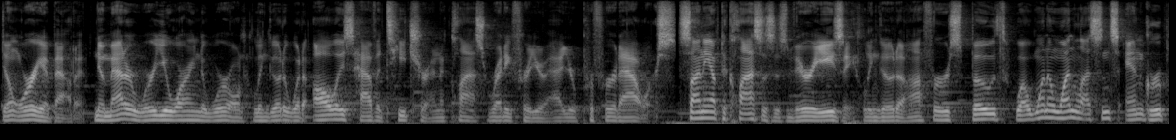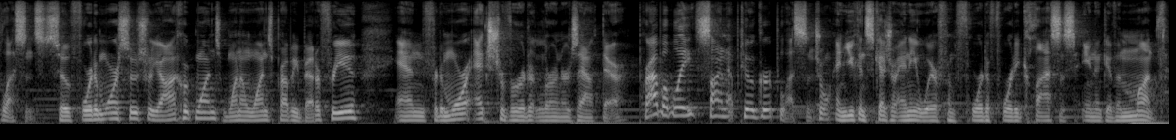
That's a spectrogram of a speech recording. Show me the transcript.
don't worry about it. No matter where you are in the world, Lingoda would always have a teacher and a class ready for you at your preferred hours. Signing up to classes is very easy. Lingoda offers both well one-on-one lessons and group lessons. So for the more socially awkward ones, one-on-one's probably better for you. And for the more extroverted learners out there, probably sign up to a group lesson. And you can schedule anywhere from 4 to 40 classes in a given month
